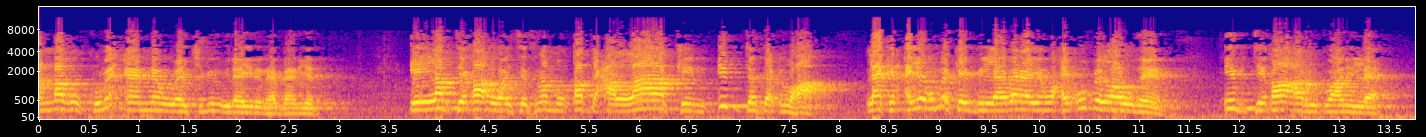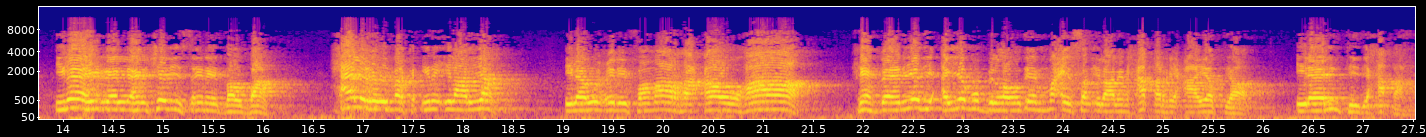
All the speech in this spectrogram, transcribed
انه كما ان واجب الاله الرهبانيه الا ابتقاء واستثناء منقطع لكن انت دعوها لكن ايهما كيف بالله بنا وحي أو بلودين ابتقاء رضوان الله إلهي لأن الشديد سيني ضلبان raallihanshadiisa inay dalbaan maxaa la rabay marka inay ilaaliyaan ilaah wuxuu yidhi famaa racawhaa rahbaaniyadii ayagu bilowdeen ma aysan ilaalin xaqa ricaayatihaa ilaalinteedii xaq aha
